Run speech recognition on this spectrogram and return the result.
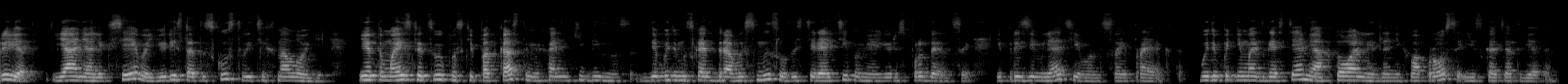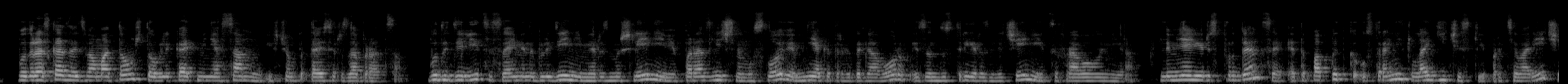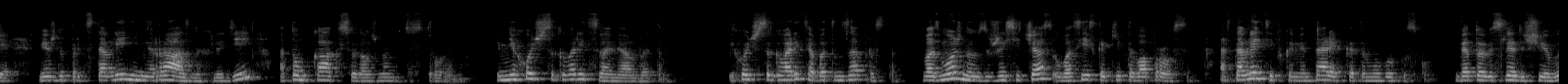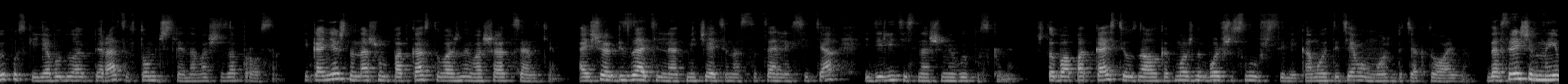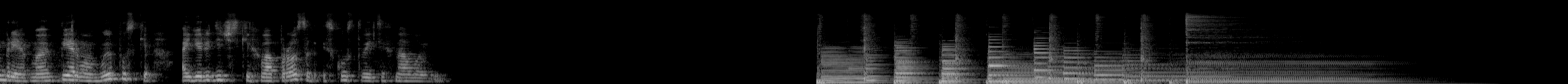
Привет, я Аня Алексеева, юрист от искусства и технологий. И это мои спецвыпуски подкаста «Механики бизнеса», где будем искать здравый смысл за стереотипами о юриспруденции и приземлять его на свои проекты. Будем поднимать с гостями актуальные для них вопросы и искать ответы. Буду рассказывать вам о том, что увлекает меня саму и в чем пытаюсь разобраться. Буду делиться своими наблюдениями и размышлениями по различным условиям некоторых договоров из индустрии развлечений и цифрового мира. Для меня юриспруденция – это попытка устранить логические противоречия между представлениями разных людей о том, как все должно быть устроено. И мне хочется говорить с вами об этом. И хочется говорить об этом запросто. Возможно, уже сейчас у вас есть какие-то вопросы. Оставляйте их в комментариях к этому выпуску. Готовя следующие выпуски, я буду опираться в том числе на ваши запросы. И, конечно, нашему подкасту важны ваши оценки. А еще обязательно отмечайте нас в социальных сетях и делитесь нашими выпусками, чтобы о подкасте узнало как можно больше слушателей, кому эта тема может быть актуальна. До встречи в ноябре в моем первом выпуске о юридических вопросах искусства и технологий.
